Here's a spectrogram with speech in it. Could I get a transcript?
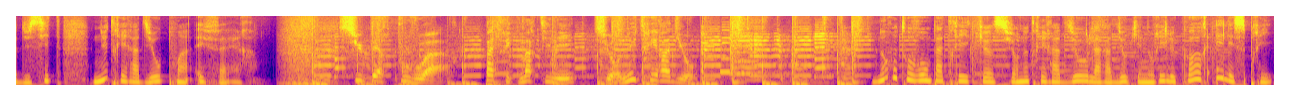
du site nutriradio.fr. Super pouvoir Patrick Martini sur Nutri Radio. Nous retrouvons Patrick sur Nutri Radio, la radio qui nourrit le corps et l'esprit.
